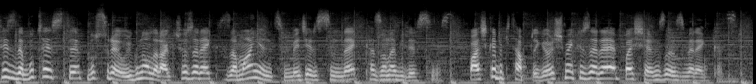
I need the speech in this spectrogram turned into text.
Siz de bu testi bu süreye uygun olarak çözerek zaman yönetim becerisini de kazanabilirsiniz. Başka bir kitapta görüşmek üzere, başarınıza hız ve renk katın.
